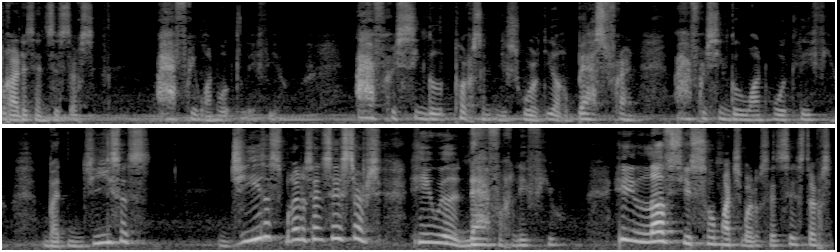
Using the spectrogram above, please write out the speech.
Brothers and sisters, everyone will leave you. Every single person in this world, your best friend, every single one would leave you. But Jesus, Jesus, brothers and sisters, He will never leave you. He loves you so much, brothers and sisters.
